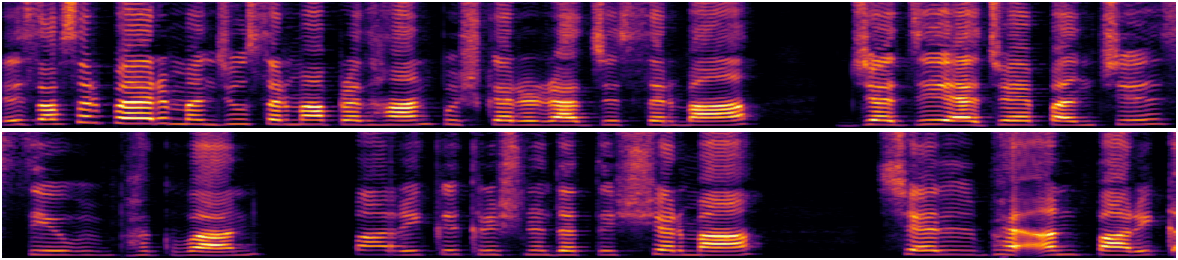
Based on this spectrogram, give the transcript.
इस अवसर पर मंजू शर्मा, प्रधान पुष्कर राज शर्मा, जज अजय पंच, शिव भगवान पारिक, कृष्णदत्त शर्मा शैल भयन पारिक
